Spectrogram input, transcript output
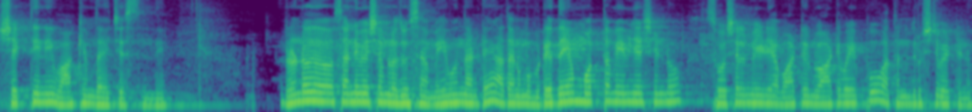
శక్తిని వాక్యం దయచేస్తుంది. రెండో సన్నివేశంలో చూసాం ఏముందంటే అతను హృదయం మొత్తం ఏం చేసిండు? సోషల్ మీడియా వాటి వాటి వైపు అతను దృష్టి పెట్టిండు.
